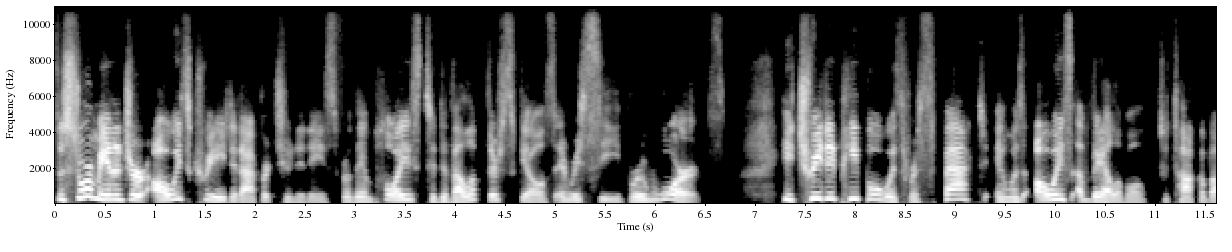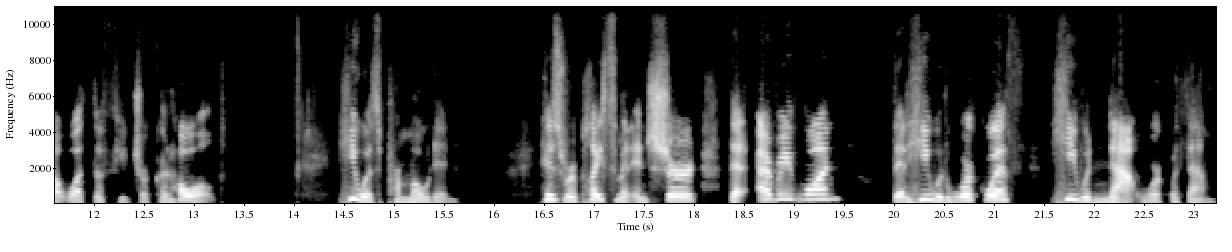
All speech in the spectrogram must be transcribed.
The store manager always created opportunities for the employees to develop their skills and receive rewards. He treated people with respect and was always available to talk about what the future could hold. He was promoted. His replacement ensured that everyone that he would work with, he would not work with them.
